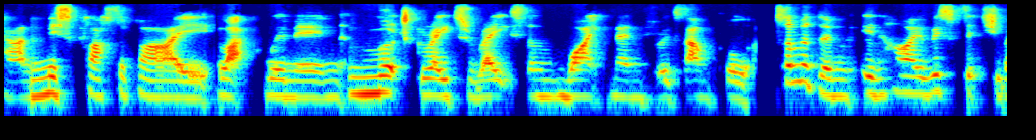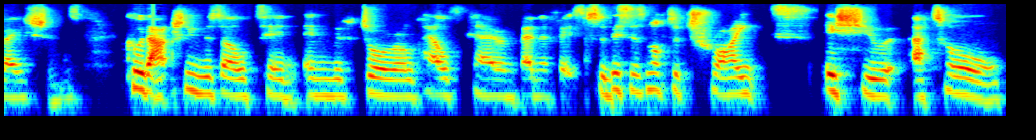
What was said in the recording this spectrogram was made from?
can misclassify Black women much greater rates than white men, for example. Some of them in high risk situations could actually result in, in withdrawal of healthcare and benefits. So this is not a trite issue at all.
